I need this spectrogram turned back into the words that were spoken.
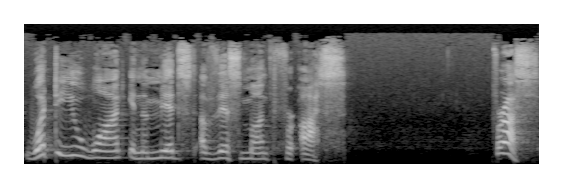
what do you want in the midst of this month for us? For us.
